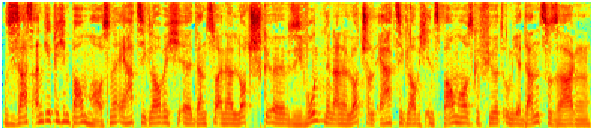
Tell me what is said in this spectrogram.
Und sie saß angeblich im Baumhaus, ne? Er hat sie, glaube ich, äh, dann zu einer Lodge, ge- äh, sie wohnten in einer Lodge und er hat sie, glaube ich, ins Baumhaus geführt, um ihr dann zu sagen,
